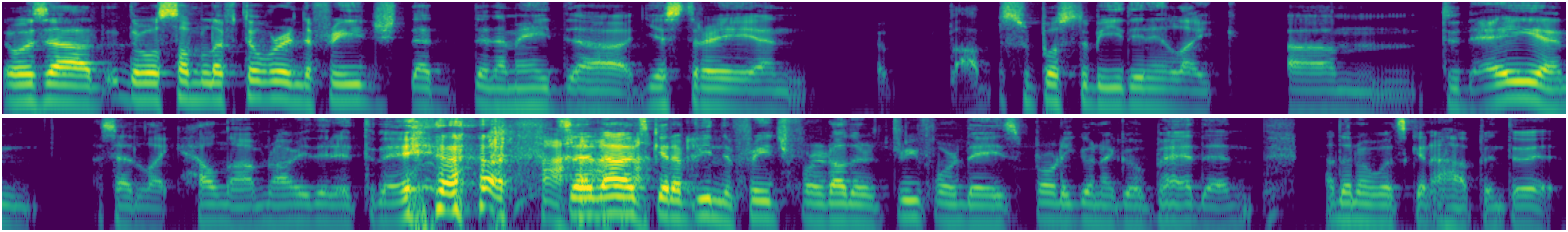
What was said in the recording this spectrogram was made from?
There was uh there was some leftover in the fridge that that I made uh yesterday, and I'm supposed to be eating it like um today, and I said like hell no, I'm not eating it today. so now it's gonna be in the fridge for another three four days. Probably gonna go bad, and I don't know what's gonna happen to it.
